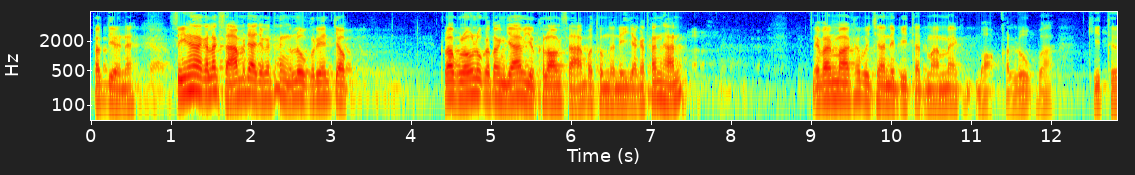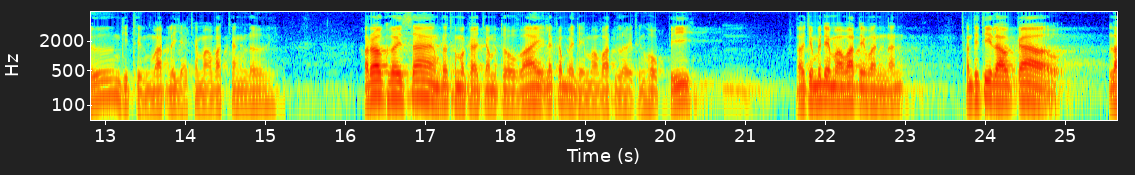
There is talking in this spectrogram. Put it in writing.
แป๊บเดียวนะครับศีลห้าก็รักษาไม่ได้จนกระทั่งลูกเรียนจบ ครอบครัวของลูกก็ต้องย้ายมาอยู่คลองสามปทุมธานีอย่างกระทันหัน ในวันมาข้าบูชาในปีตัดมาแม่ก็บอกกับลูกว่า คิดถึงคิดถึงวัดและอยากจะมาวัดจังเลย เราเคยสร้างพระธรรมกายจำตัวไว้ แล้วก็ไม่ได้มาวัดเลยถึงหกปี เราจึงไม่ได้มาวัดในวันนั้น ทันทีที่เราก้าวเรา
